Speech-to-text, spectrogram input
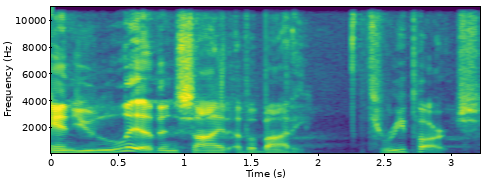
and you live inside of a body. Three parts.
